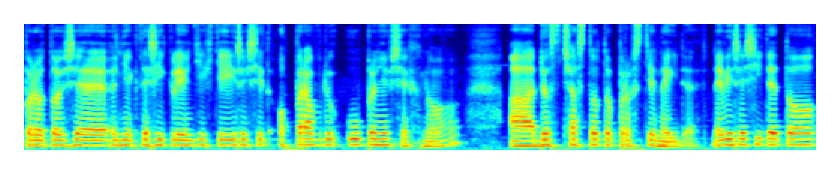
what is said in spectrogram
protože někteří klienti chtějí řešit opravdu úplně všechno a dost často to prostě nejde. Nevyřešíte to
